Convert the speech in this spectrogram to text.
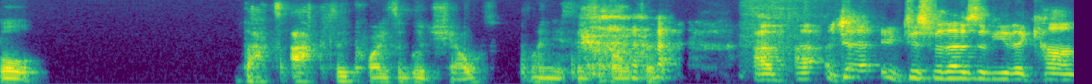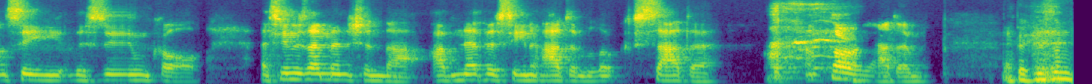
But that's actually quite a good shout when you think about it. I've, I, just for those of you that can't see the Zoom call, as soon as I mentioned that, I've never seen Adam look sadder. I'm sorry, Adam. Because I'm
